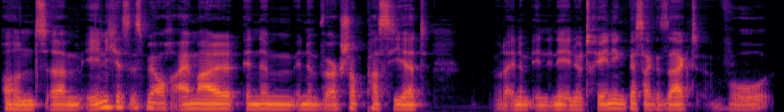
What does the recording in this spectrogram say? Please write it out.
Und ähm, ähnliches ist mir auch einmal in einem, in einem Workshop passiert, oder in einem, in, in einem Training besser gesagt, wo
